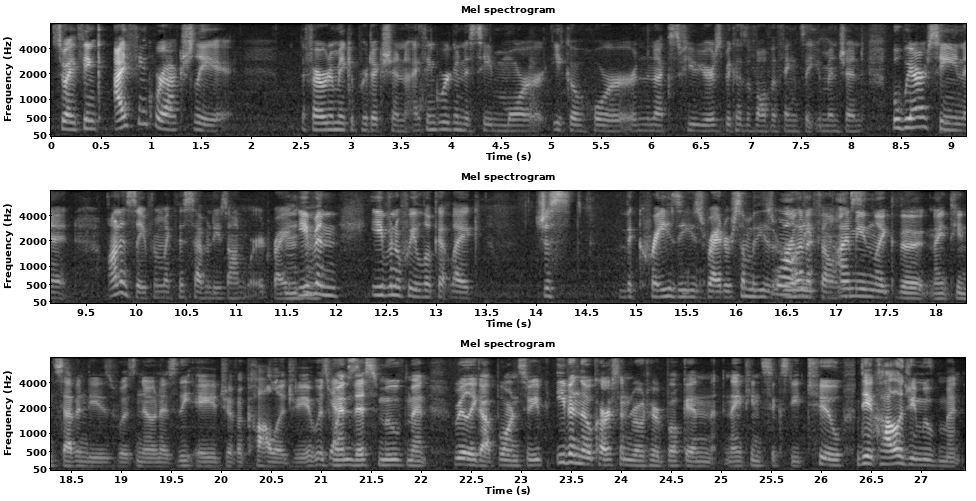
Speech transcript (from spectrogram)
So I think I think we're actually, if I were to make a prediction, I think we're going to see more eco horror in the next few years because of all the things that you mentioned. But we are seeing it honestly from like the 70s onward, right? Mm-hmm. Even even if we look at like just the crazies, right, or some of these Well, early films. I mean, like the 1970s was known as the age of ecology. It was when this movement really got born. So even though Carson wrote her book in 1962, the ecology movement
